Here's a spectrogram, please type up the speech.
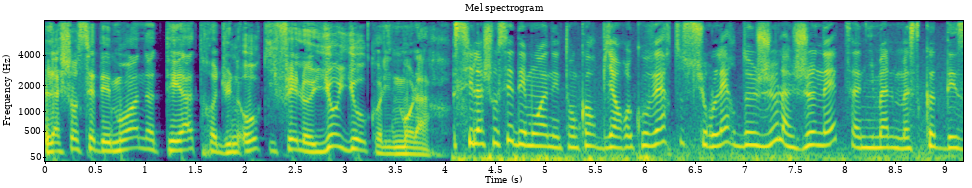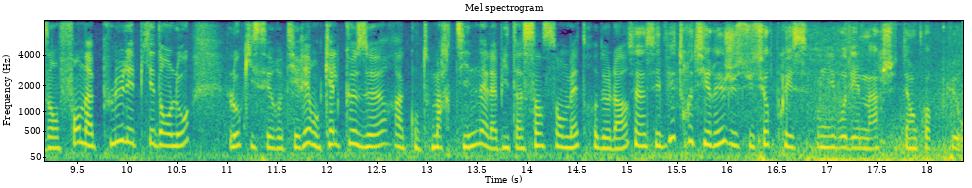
La chaussée des moines, théâtre d'une eau qui fait le yo-yo, Colline Mollard. Si la chaussée des moines est encore bien recouverte, sur l'aire de jeu, la jeunette, animal mascotte des enfants, n'a plus les pieds dans l'eau. L'eau qui s'est retirée en quelques heures, raconte Martine. Elle habite à 500 mètres de là vite retiré, je suis surprise. Au niveau des marches, c'était encore plus haut.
